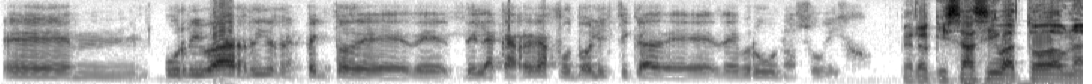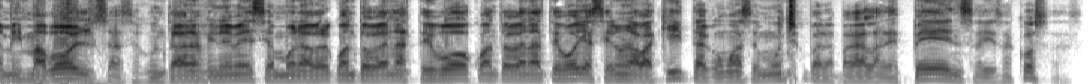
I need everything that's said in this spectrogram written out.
eh, Urribarri respecto de, la carrera futbolística de, Bruno, su hijo. Pero quizás iba toda una misma bolsa, se juntaban a fin de mes, decían, bueno, a ver cuánto ganaste vos, cuánto ganaste vos, y hacían una vaquita, como hacen mucho, para pagar la despensa y esas cosas.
